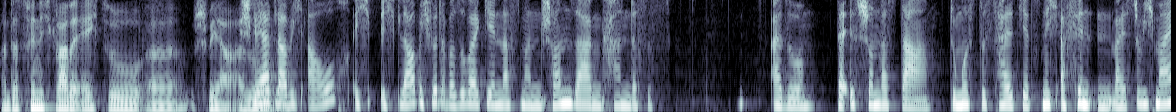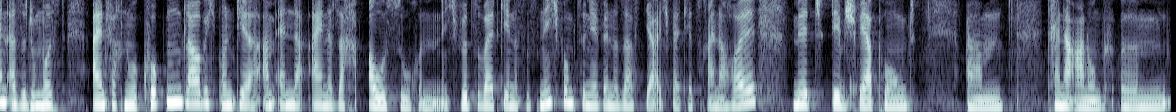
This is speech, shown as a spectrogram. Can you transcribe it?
Und das finde ich gerade echt so äh, schwer. Also, schwer, glaube ich auch. Ich, ich glaube, ich würde aber so weit gehen, dass man schon sagen kann, dass es, also da ist schon was da. Du musst es halt jetzt nicht erfinden, weißt du, wie ich meine? Also du mhm. musst einfach nur gucken, glaube ich, und dir am Ende eine Sache aussuchen. Ich würde so weit gehen, dass es nicht funktioniert, wenn du sagst, ja, ich werde jetzt Rainer Holl mit dem Schwerpunkt ähm, keine Ahnung, ähm,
